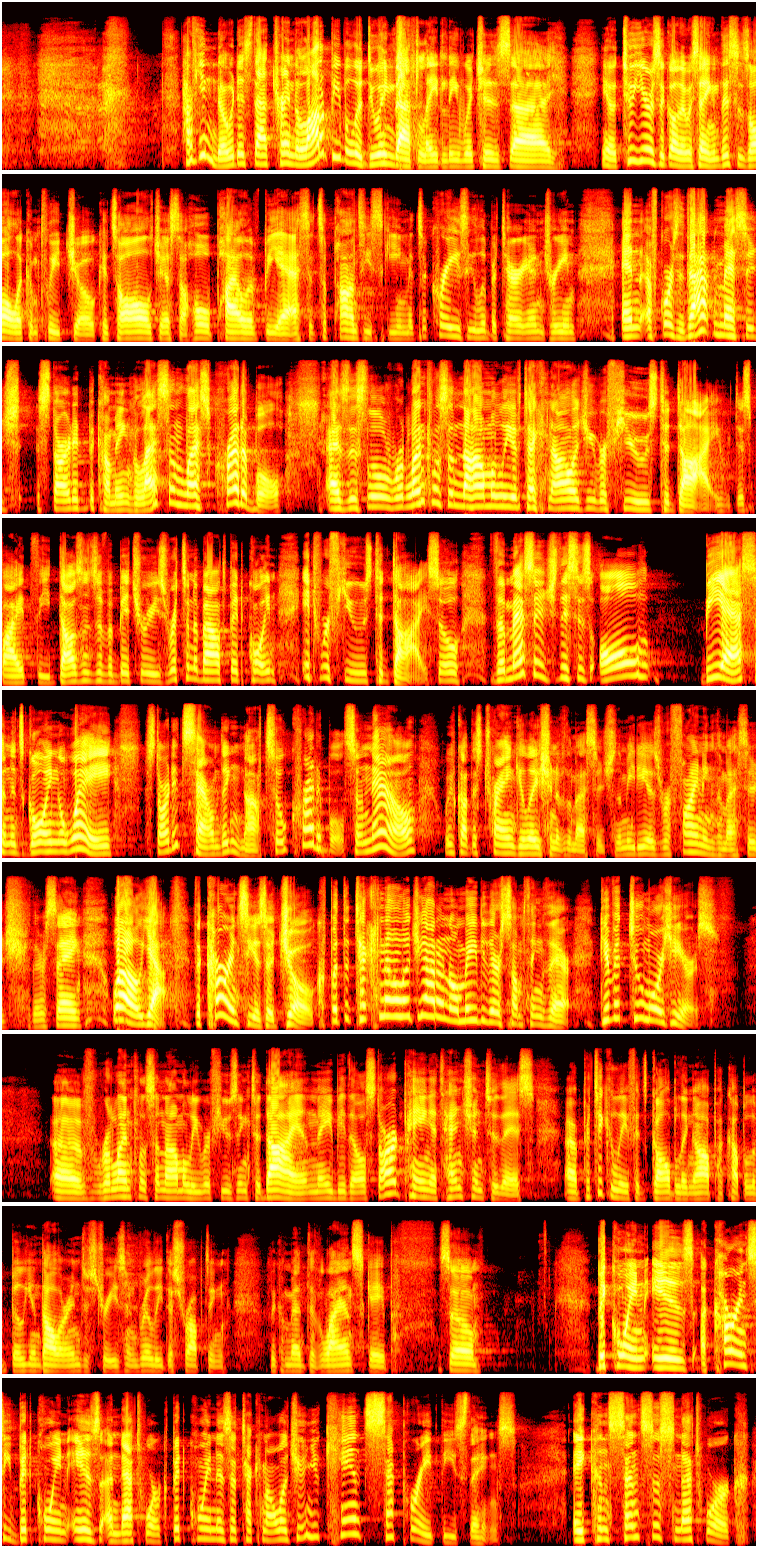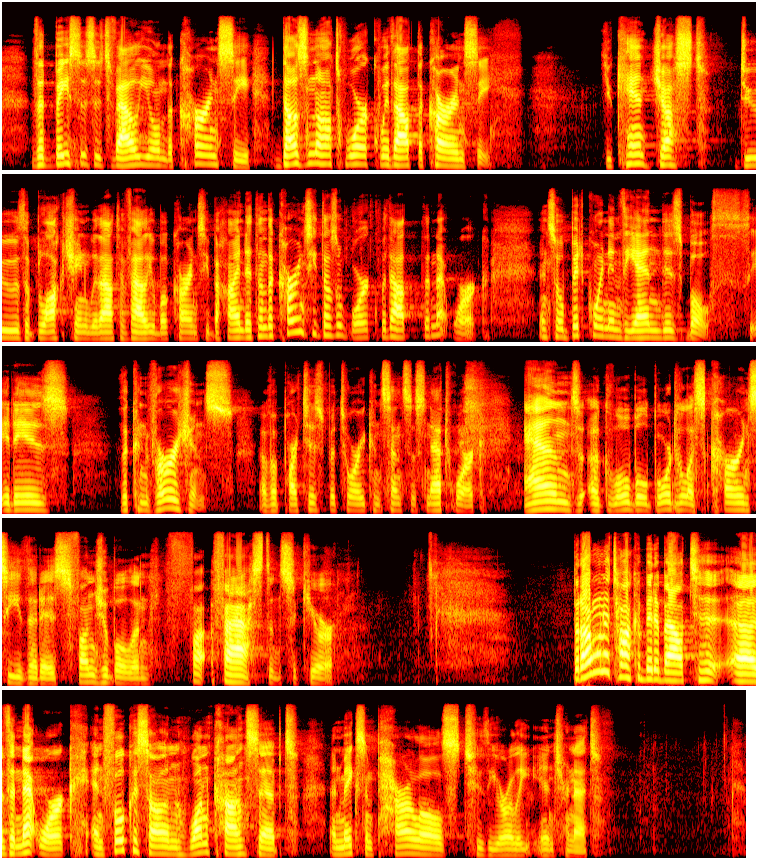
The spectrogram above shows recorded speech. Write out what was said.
Have you noticed that trend? A lot of people are doing that lately, which is, uh, you know, two years ago they were saying this is all a complete joke. It's all just a whole pile of BS. It's a Ponzi scheme. It's a crazy libertarian dream. And of course, that message started becoming less and less credible as this little relentless anomaly of technology refused to die. Despite the dozens of obituaries written about Bitcoin, it refused to die. So the message, this is all BS and it's going away started sounding not so credible. So now we've got this triangulation of the message. The media is refining the message. They're saying, well, yeah, the currency is a joke, but the technology, I don't know, maybe there's something there. Give it two more years of relentless anomaly refusing to die, and maybe they'll start paying attention to this, uh, particularly if it's gobbling up a couple of billion dollar industries and really disrupting the competitive landscape. So Bitcoin is a currency, Bitcoin is a network, Bitcoin is a technology, and you can't separate these things. A consensus network that bases its value on the currency does not work without the currency. You can't just do the blockchain without a valuable currency behind it, and the currency doesn't work without the network. And so Bitcoin, in the end, is both. It is the convergence of a participatory consensus network and a global borderless currency that is fungible and fa fast and secure. But I want to talk a bit about uh, the network and focus on one concept and make some parallels to the early internet.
